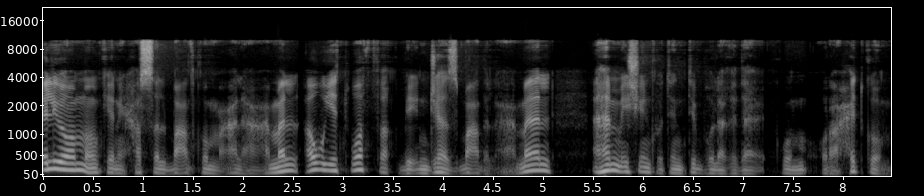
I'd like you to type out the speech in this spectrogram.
اليوم ممكن يحصل بعضكم على عمل أو يتوفق بإنجاز بعض الأعمال. أهم إشي إنكم تنتبهوا لغذائكم وراحتكم.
